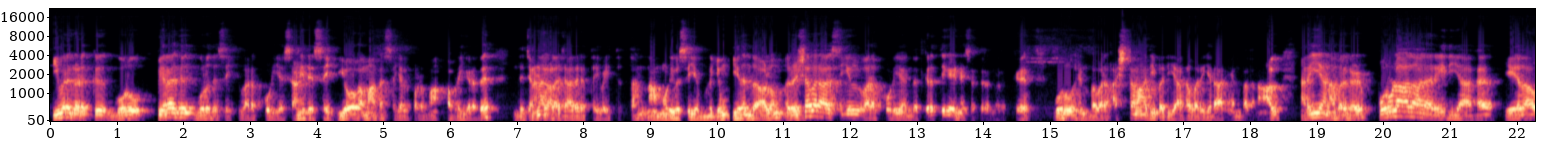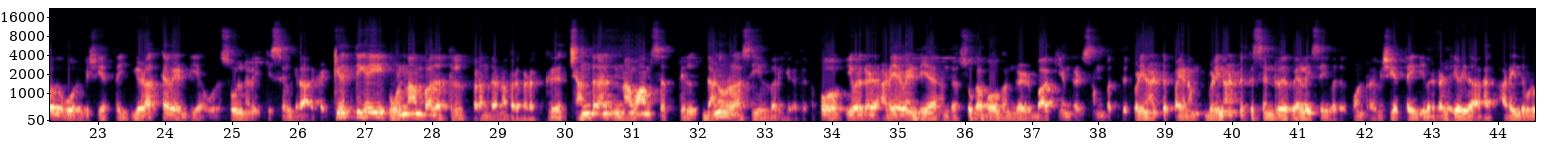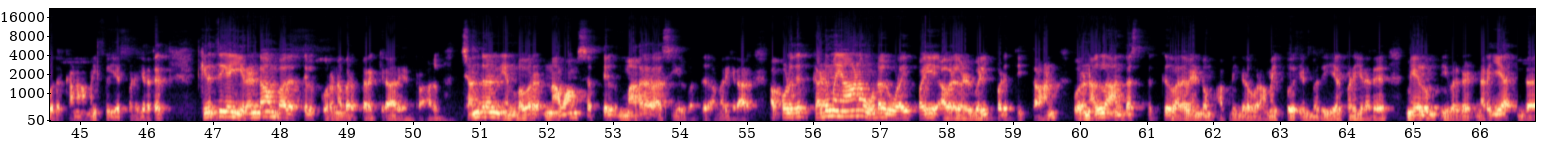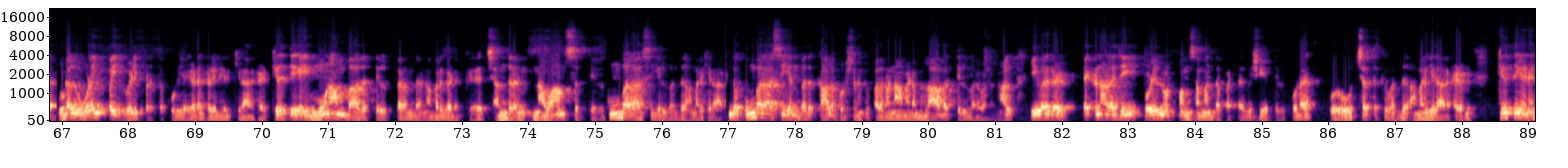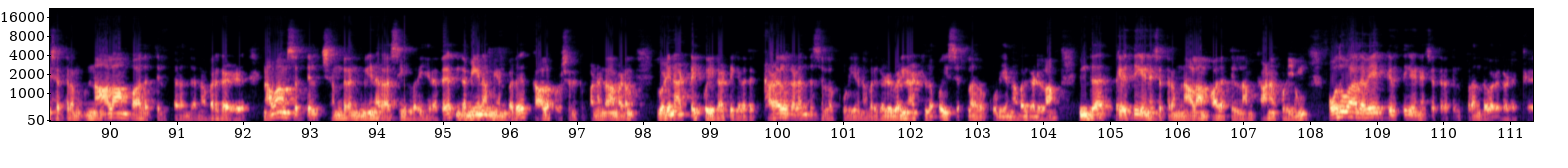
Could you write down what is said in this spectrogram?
இவர்களுக்கு குரு பிறகு குரு திசைக்கு வரக்கூடிய சனி திசை யோகமாக செயல்படுமா அப்படிங்கிறது இந்த ஜனனகால ஜாதகத்தை வைத்துத்தான் நாம் முடிவு செய்ய முடியும். இருந்தாலும் ரிஷபராசியில் வரக்கூடிய இந்த கிருத்திகை நட்சத்திரங்களுக்கு குரு என்பவர் அஷ்டமாதிபதியாக வருகிறார் என்பதனால் நிறைய நபர்கள் பொருளாதார ரீதியாக ஏதாவது ஒரு விஷயத்தை இழக்க வேண்டிய ஒரு சூழ்நிலைக்கு செல்கிறார்கள். கிருத்திகை ஒன்னாம் பாதத்தில் பிறந்த நபர்களுக்கு சந்திரன் நவாம்ச மாசத்தில் தனுர் ராசியில் வருகிறது. அப்போ இவர்கள் அடைய வேண்டிய அந்த சுகபோகங்கள் பாக்கியங்கள் சம்பத்து வெளிநாட்டு பயணம் வெளிநாட்டுக்கு சென்று வேலை செய்வது போன்ற விஷயத்தை இவர்கள் எளிதாக அடைந்து விடுவதற்கான அமைப்பு ஏற்படுகிறது. கிருத்திகை இரண்டாம் பாதத்தில் ஒரு நபர் பிறக்கிறார் என்றால் சந்திரன் என்பவர் நவாம்சத்தில் மகர ராசியில் வந்து அமர்கிறார். அப்பொழுது கடுமையான உடல் உழைப்பை அவர்கள் வெளிப்படுத்தித்தான் ஒரு நல்ல அந்தஸ்துக்கு வர வேண்டும் அப்படிங்கிற ஒரு அமைப்பு என்பது ஏற்படுகிறது. மேலும் இவர்கள் நிறைய இந்த உடல் உழைப்பை வெளிப்படுத்தக்கூடிய இடங்களில் இருக்கிறார்கள். கிருத்திகை மூணாம் பாதத்தில் பிறந்த நபர்களுக்கு சந்திரன் நவாம்சத்தில் கும்பராசியில் வந்து அமர்கிறார். இந்த கும்பராசி என்பது காலபுருஷனுக்கு பதினொன்றாம் இடம் லாபத்தில் வருவதனால் இவர்கள் டெக்னாலஜி தொழில்நுட்பம் சம்பந்தப்பட்ட விஷயத்தில் கூட ஒரு உச்சத்துக்கு வந்து அமர்கிறார்கள். கிருத்திகை நட்சத்திரம் நாலாம் பாதத்தில் பிறந்த நபர்கள் நவாம்சத்தில் சந்திரன் மீனராசியில் வருகிறது. இந்த மீனம் என்பது காலபுருஷனுக்கு பன்னெண்டாம் இடம் வெளிநாட்டை குறிகாட்டுகிறது. கடல் கடந்து செல்லக்கூடிய நபர்கள் வெளிநாட்டில் போய் செட்டில் ஆகக்கூடிய நபர்கள் எல்லாம் இந்த கிருத்திகை நட்சத்திரம் நாலாம் பாதத்தில் நாம் காணக்கூடியும். பொதுவாகவே கிருத்திகை நட்சத்திரத்தில் பிறந்தவர்களுக்கு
